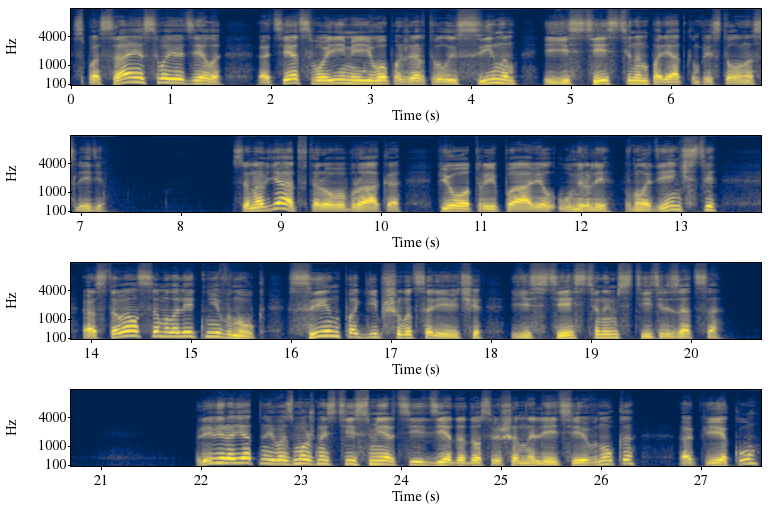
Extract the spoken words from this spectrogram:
Спасая свое дело, отец во имя его пожертвовал и сыном, и естественным порядком престола наследия. Сыновья от второго брака, Петр и Павел, умерли в младенчестве, оставался малолетний внук, сын погибшего царевича, естественный мститель за отца. При вероятной возможности смерти деда до совершеннолетия внука, опеку,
